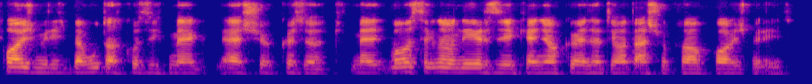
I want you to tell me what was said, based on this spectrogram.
pajzsmirigyben mutatkozik meg elsők között, mert valószínűleg nagyon érzékeny a környezeti hatásokra a pajzsmirigy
